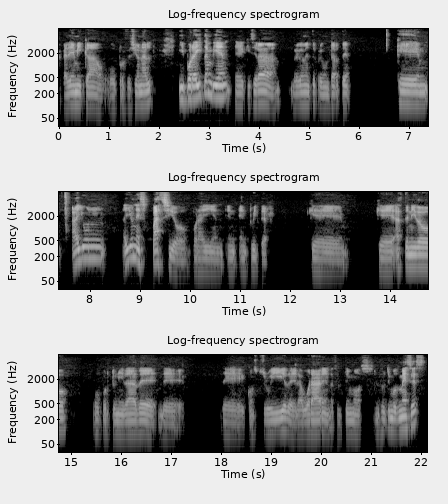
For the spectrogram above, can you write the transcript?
académica o, profesional. Y por ahí también eh, quisiera brevemente preguntarte que hay un, hay un espacio por ahí en, en, Twitter que, que, has tenido oportunidad de, de, de, construir, de elaborar en los últimos, en los últimos meses,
